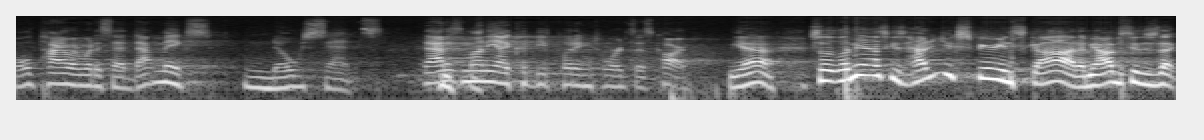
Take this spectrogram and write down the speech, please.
old Tyler would have said, That makes no sense. That is money I could be putting towards this car. Yeah. So let me ask you this how did you experience God? I mean, obviously, there's that,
